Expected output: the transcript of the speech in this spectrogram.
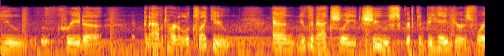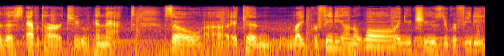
You create a an avatar that looks like you, and you can actually choose scripted behaviors for this avatar to enact. So uh, it can write graffiti on a wall, and you choose the graffiti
